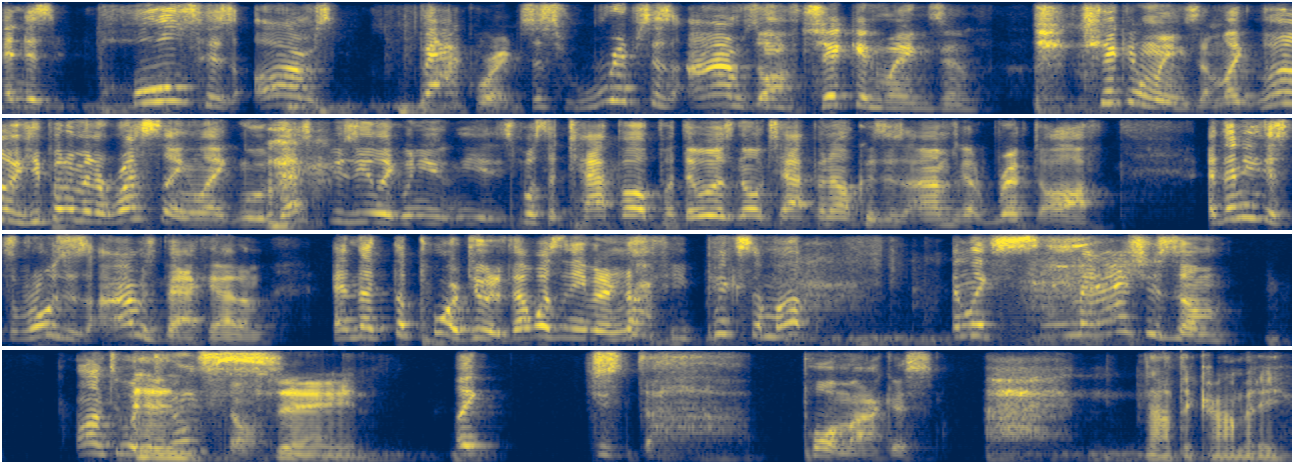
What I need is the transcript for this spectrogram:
and just pulls his arms backwards, just rips his arms He off, chicken wings him. chicken wings him. Like literally, he put him in a wrestling like move. That's usually like when you you're supposed to tap out, but there was no tapping out because his arms got ripped off. And then he just throws his arms back at him, and that the poor dude, if that wasn't even enough, he picks him up and like smashes him onto a tombstone. Insane. Like just ah, poor Marcus. Not the comedy.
